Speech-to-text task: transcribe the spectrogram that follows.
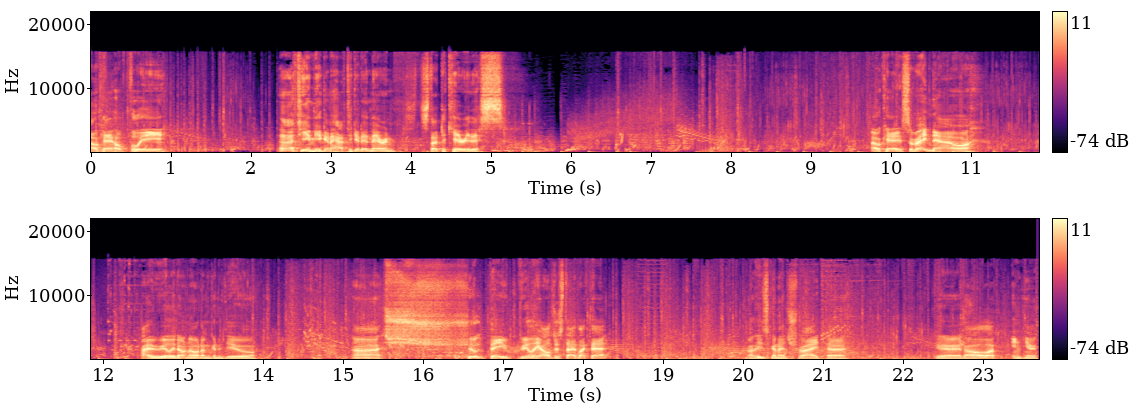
Okay, hopefully... Uh, team, you're gonna have to get in there and start to carry this. Okay, so right now... I really don't know what I'm gonna do. Uh, shoot, they really all just died like that. Oh, he's gonna try to get all up in here.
